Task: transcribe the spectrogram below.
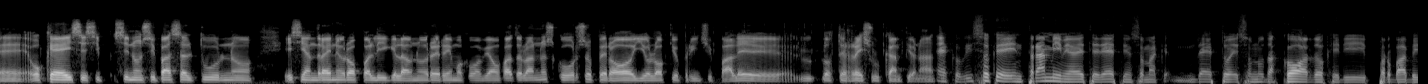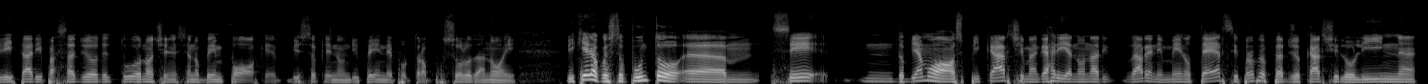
eh, ok, se, si, se, non si passa il turno e si andrà in Europa League la onoreremo come abbiamo fatto l'anno scorso, però io l'occhio principale lo terrei sul campionato. Ecco, visto che entrambi mi avete detto, insomma, detto e sono d'accordo che di probabilità di passaggio del turno ce ne siano ben poche, visto che non dipende purtroppo solo da noi. Vi chiedo a questo punto ehm, se mh, dobbiamo auspicarci magari a non arrivare nemmeno terzi proprio per giocarci l'all-in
